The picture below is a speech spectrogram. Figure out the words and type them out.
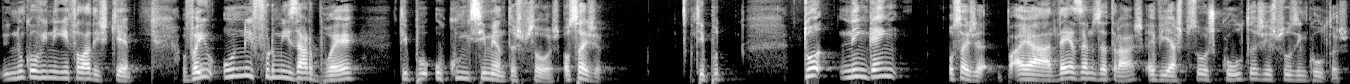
nunca ouvi ninguém falar disto, que é... Veio uniformizar bué tipo, o conhecimento das pessoas. Ou seja, tipo, to, ninguém. Ou seja, há 10 anos atrás havia as pessoas cultas e as pessoas incultas.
